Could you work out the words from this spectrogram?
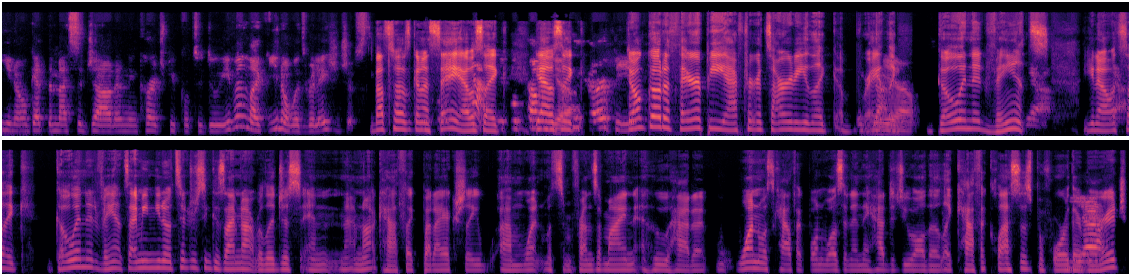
you know get the message out and encourage people to do even like you know with relationships That's what I was gonna People- say. I was yeah, like, yeah, I was to like, therapy don't go to therapy after it's already like a right. Like yeah. go in advance. Yeah. You know, it's like go in advance. I mean, you know, it's interesting because I'm not religious and I'm not Catholic, but I actually um, went with some friends of mine who had a one was Catholic, one wasn't, and they had to do all the like Catholic classes before their Yeah. marriage.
